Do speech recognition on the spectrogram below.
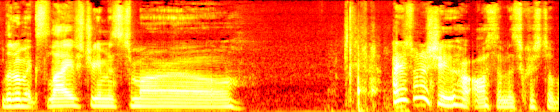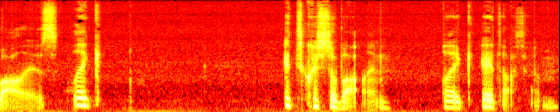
Little Mix live stream is tomorrow. I just want to show you how awesome this crystal ball is. Like, it's crystal balling. Like, it's awesome.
